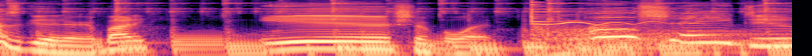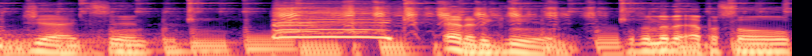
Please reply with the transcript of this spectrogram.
What's good, everybody? It's your boy, Oshay Duke Jackson, back at it again with another episode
